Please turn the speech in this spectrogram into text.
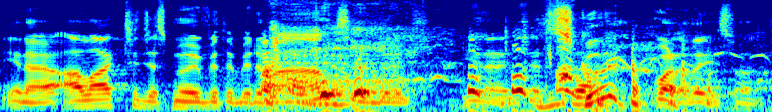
You know, I like to just move with a bit of arms and a bit of, you know, just good. One of these ones.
